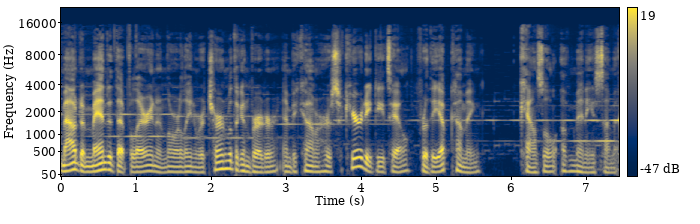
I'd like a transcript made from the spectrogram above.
Mao demanded that Valerian and Laureline return with the converter and become her security detail for the upcoming Council of Many Summit.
